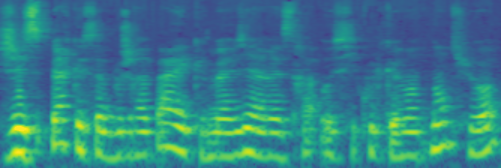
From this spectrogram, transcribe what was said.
j'espère que ça bougera pas et que ma vie, elle restera aussi cool que maintenant, tu vois.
